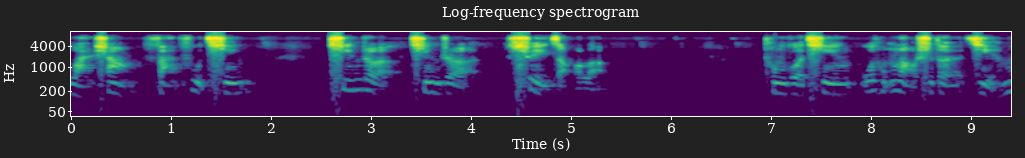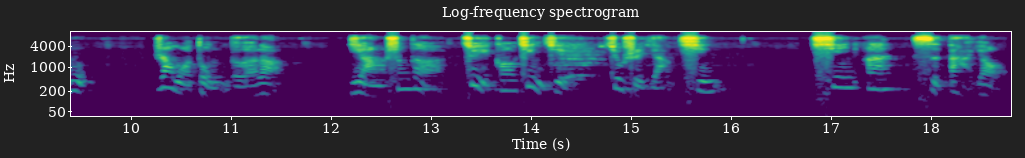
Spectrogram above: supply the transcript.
晚上反复听，听着听着睡着了。通过听梧桐老师的节目，让我懂得了养生的最高境界就是养心，心安是大药，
